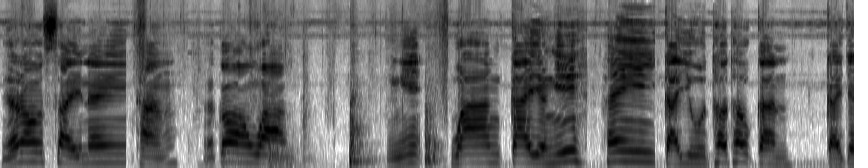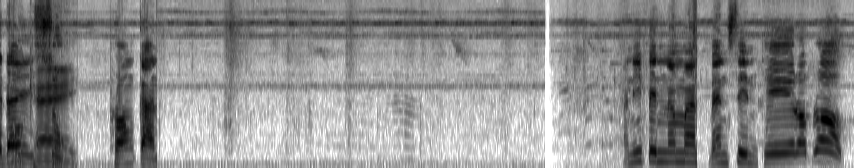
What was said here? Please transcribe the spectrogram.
เดี๋ยวเราใส่ในถังแล้วก็เอาวาง อย่างนี้ วางไก่อย่างนี้ ให้ไก่อยู่เท่าๆกัน ไก่จะได้สุก Okay. พร้อมกัน อันนี้เป็นน้ำมันเบนซินเทรอบๆ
